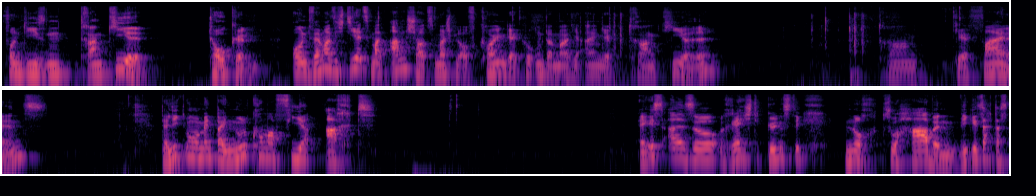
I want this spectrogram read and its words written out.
von diesen Tranquil-Token. Und wenn man sich die jetzt mal anschaut, zum Beispiel auf CoinGecko und dann mal hier eingibt Tranquil, Tranquil Finance, der liegt im Moment bei 0,48. Er ist also recht günstig noch zu haben. Wie gesagt, das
